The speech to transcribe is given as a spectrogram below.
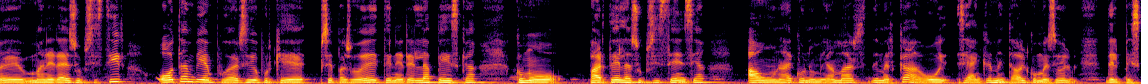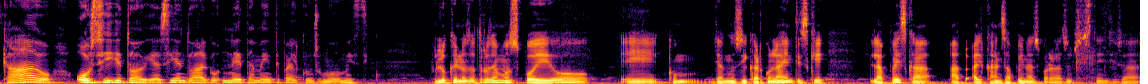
eh, manera de subsistir, o también puede haber sido porque se pasó de tener la pesca como parte de la subsistencia a una economía más de mercado, o se ha incrementado el comercio del, del pescado, o sigue todavía siendo algo netamente para el consumo doméstico. Lo que nosotros hemos podido eh, diagnosticar con la gente es que la pesca alcanza apenas para la subsistencia.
